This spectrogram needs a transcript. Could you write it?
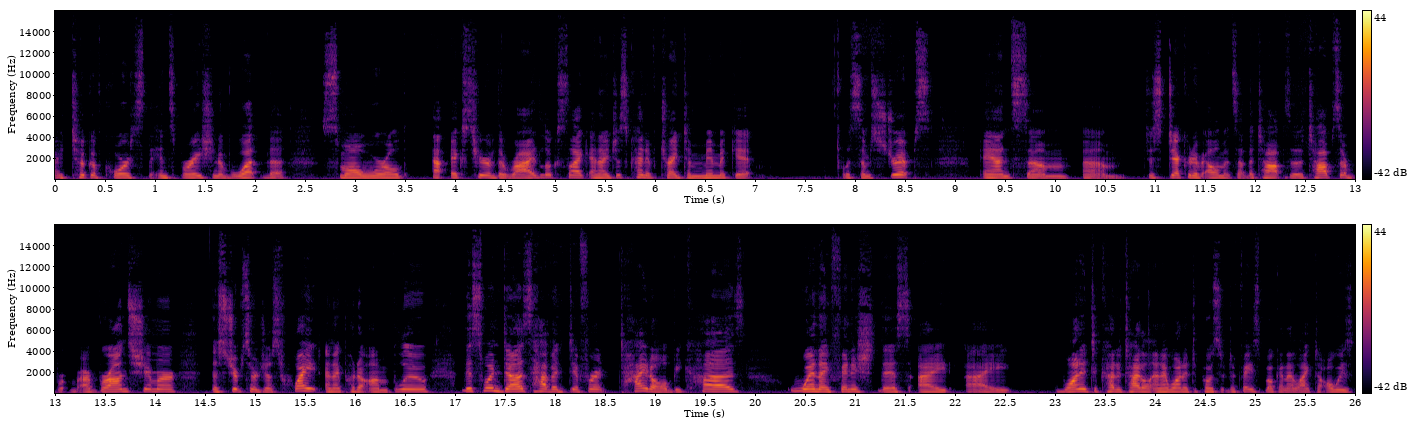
I took, of course, the inspiration of what the small world uh, exterior of the ride looks like. And I just kind of tried to mimic it with some strips and some um, just decorative elements at the top. So the tops are, are bronze shimmer. The strips are just white and I put it on blue. This one does have a different title because when I finished this, I, I wanted to cut a title and I wanted to post it to Facebook and I like to always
